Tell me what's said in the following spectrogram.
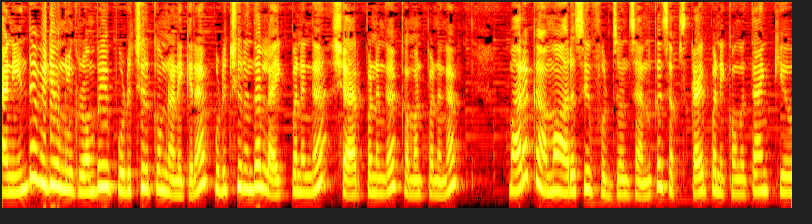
அண்ட் இந்த வீடியோ உங்களுக்கு ரொம்பவே பிடிச்சிருக்கும்னு நினைக்கிறேன். பிடிச்சிருந்தா லைக் பண்ணுங்கள் ஷேர் பண்ணுங்கள் கமெண்ட் பண்ணுங்கள் மறக்காமல் அரிசி ஃபுட் ஜோன் சேனலுக்கு சப்ஸ்கிரைப் பண்ணிக்கோங்க. Thank you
